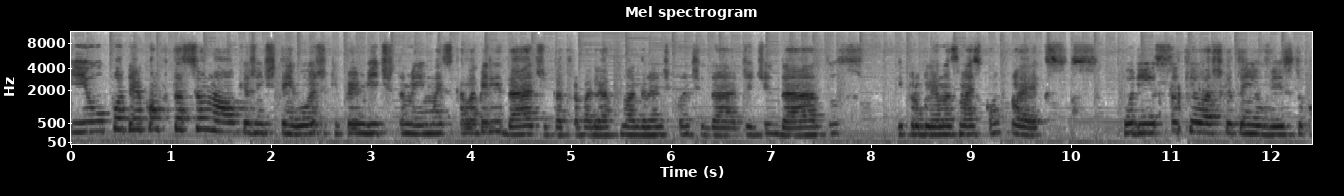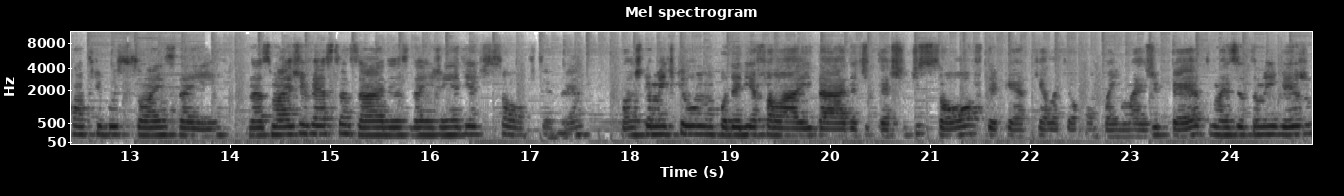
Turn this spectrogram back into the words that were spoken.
e o poder computacional que a gente tem hoje, que permite também uma escalabilidade para trabalhar com uma grande quantidade de dados e problemas mais complexos. Por isso que eu acho que eu tenho visto contribuições daí nas mais diversas áreas da engenharia de software, né? Logicamente que eu não poderia falar aí da área de teste de software, que é aquela que eu acompanho mais de perto, mas eu também vejo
